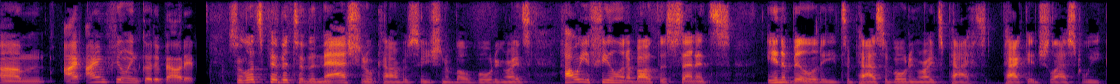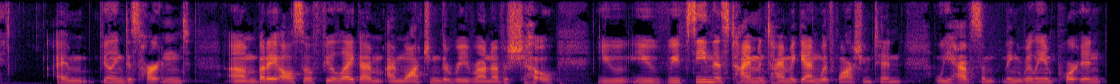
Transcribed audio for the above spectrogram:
Um, I, I'm feeling good about it. So let's pivot to the national conversation about voting rights. How are you feeling about the Senate's inability to pass a voting rights package last week? I'm feeling disheartened. Um, but I also feel like I'm I'm watching the rerun of a show. You you we've seen this time and time again with Washington. We have something really important,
